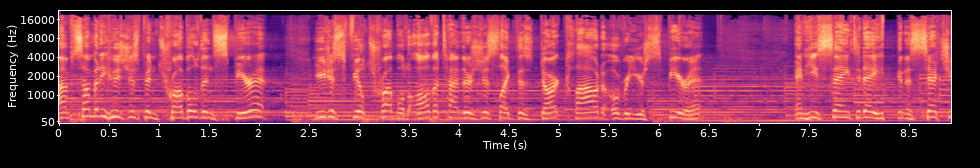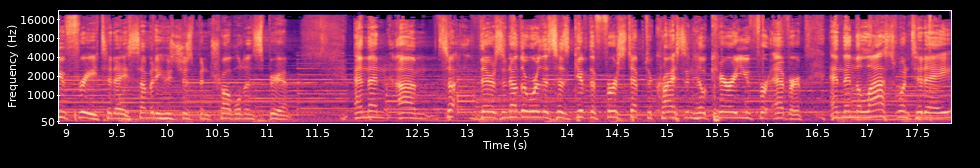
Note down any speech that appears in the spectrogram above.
Um, somebody who's just been troubled in spirit, you just feel troubled all the time. There's just like this dark cloud over your spirit. And he's saying today, he's gonna set you free today. Somebody who's just been troubled in spirit. And then um, so there's another word that says, give the first step to Christ and he'll carry you forever. And then the last one today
